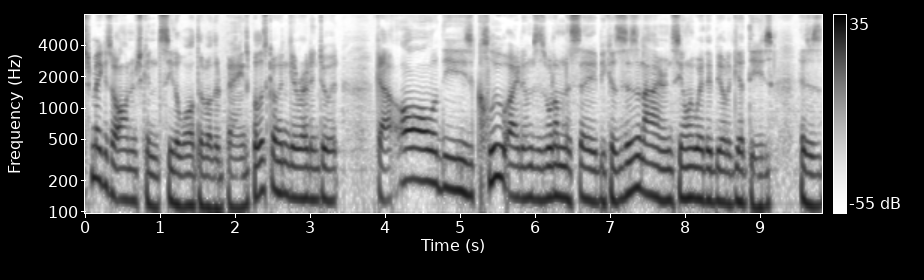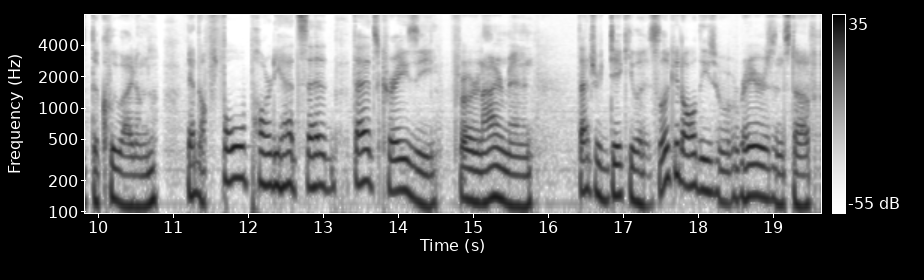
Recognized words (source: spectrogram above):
just make it so honors can see the wealth of other banks. But let's go ahead and get right into it. Got all of these clue items is what I'm going to say because this isn't iron. It's the only way they'd be able to get these is the clue items. They have the full party hat set. That's crazy for an Iron Man. That's ridiculous. Look at all these rares and stuff.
